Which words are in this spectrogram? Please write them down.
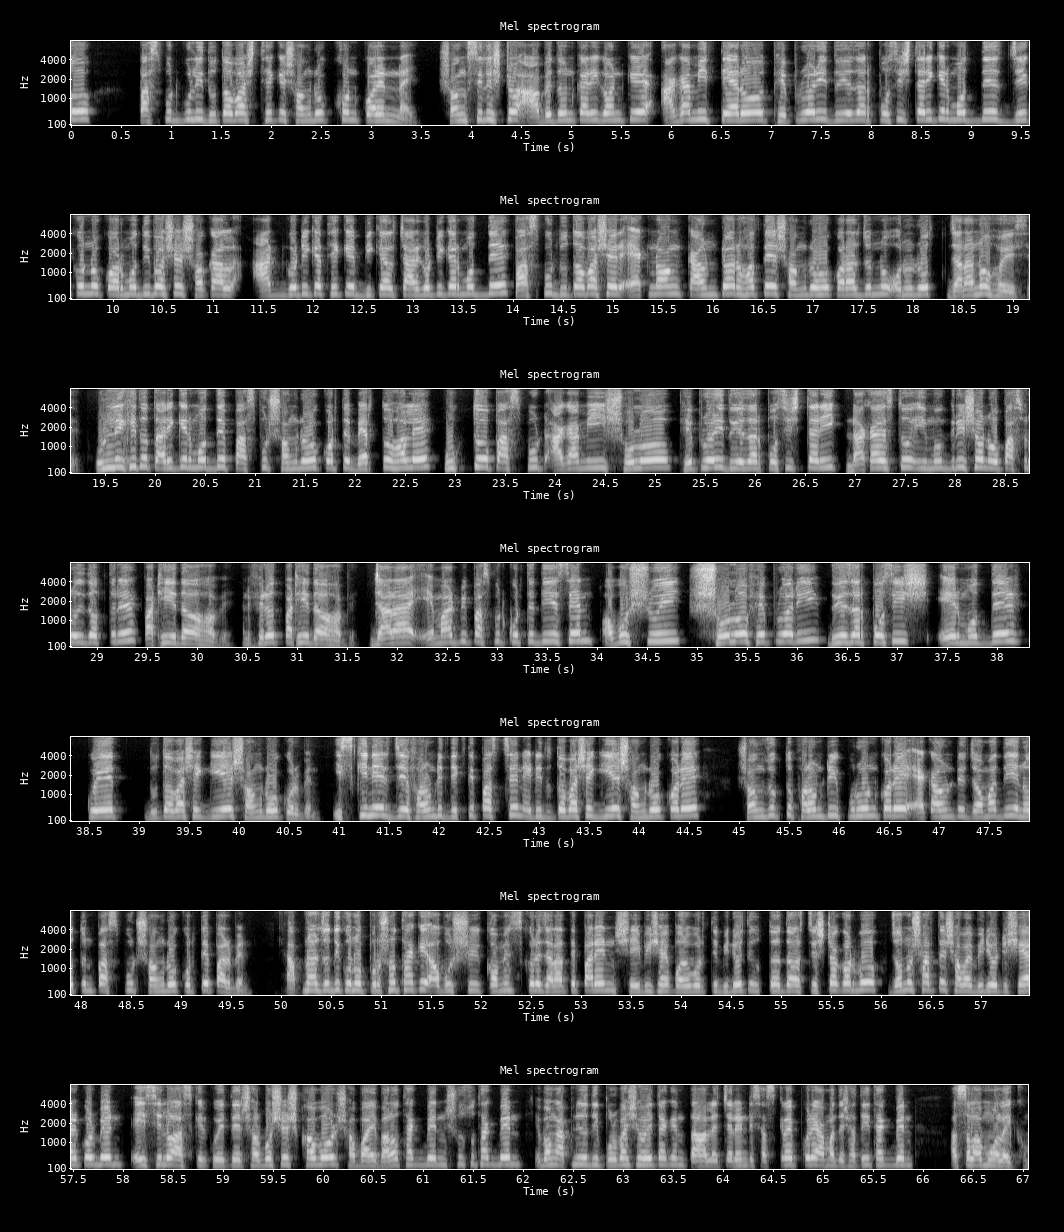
পাসপোর্টগুলি দূতাবাস থেকে সংরক্ষণ করেন নাই। সংশ্লিষ্ট আবেদনকারীগণকে আগামী তেরো ফেব্রুয়ারি দুই হাজার পঁচিশ তারিখের মধ্যে যে কোনো কর্মদিবসে সকাল আট ঘটিকা থেকে বিকাল চার ঘটিকার মধ্যে পাসপোর্ট দূতাবাসের এক নং কাউন্টার হতে সংগ্রহ করার জন্য অনুরোধ জানানো হয়েছে। উল্লেখিত তারিখের মধ্যে পাসপোর্ট সংগ্রহ করতে ব্যর্থ হলে উক্ত পাসপোর্ট আগামী ষোলো ফেব্রুয়ারি দুই হাজার পঁচিশ তারিখ ঢাকাস্থ ইমিগ্রেশন ও পাসপোর্ট অধিদপ্তরে পাঠিয়ে দেওয়া হবে। মানে ফেরত পাঠিয়ে দেওয়া হবে। যারা এমআরপি পাসপোর্ট করতে দিয়েছেন অবশ্যই ষোলো ফেব্রুয়ারি দুই হাজার পঁচিশ এর মধ্যে কুয়েত দূতাবাসে গিয়ে সংগ্রহ করবেন। স্ক্রিনের যে ফর্মটি দেখতে পাচ্ছেন, এটি দূতাবাসে গিয়ে সংগ্রহ করে, সংযুক্ত ফর্মটি পূরণ করে অ্যাকাউন্টে জমা দিয়ে নতুন পাসপোর্ট সংগ্রহ করতে পারবেন। আপনার যদি কোনো প্রশ্ন থাকে, অবশ্যই কমেন্টস করে জানাতে পারেন। সেই বিষয়ে পরবর্তী ভিডিওতে উত্তর দেওয়ার চেষ্টা করব। জনস্বার্থে সবাই ভিডিওটি শেয়ার করবেন। এই ছিল আজকের কুয়েতের সর্বশেষ খবর। সবাই ভালো থাকবেন, সুস্থ থাকবেন এবং আপনি যদি প্রবাসী হয়ে থাকেন, তাহলে চ্যানেলটি সাবস্ক্রাইব করে আমাদের সাথেই থাকবেন। আসসালামু আলাইকুম।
